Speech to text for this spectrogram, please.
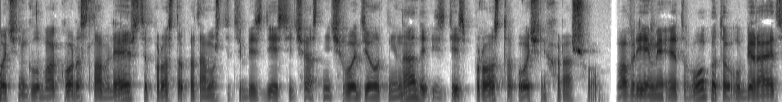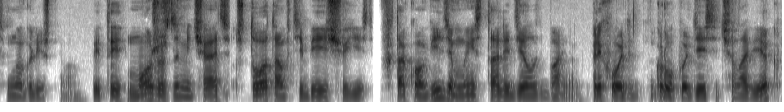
очень глубоко расслабляешься просто потому, что тебе здесь сейчас ничего делать не надо, и здесь просто очень хорошо. Во время этого опыта убирается много лишнего, и ты можешь замечать, что там в тебе еще есть. В таком виде мы и стали делать баню. Приходит группа 10 человек,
